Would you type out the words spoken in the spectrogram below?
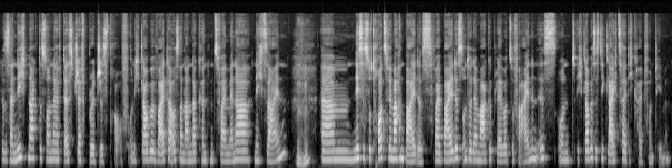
Das ist ein nicht nacktes Sonderheft, da ist Jeff Bridges drauf. Und ich glaube, weiter auseinander könnten zwei Männer nicht sein. Mhm. Ähm, nichtsdestotrotz, wir machen beides, weil beides unter der Marke Playboy zu vereinen ist. Und ich glaube, es ist die Gleichzeitigkeit von Themen.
